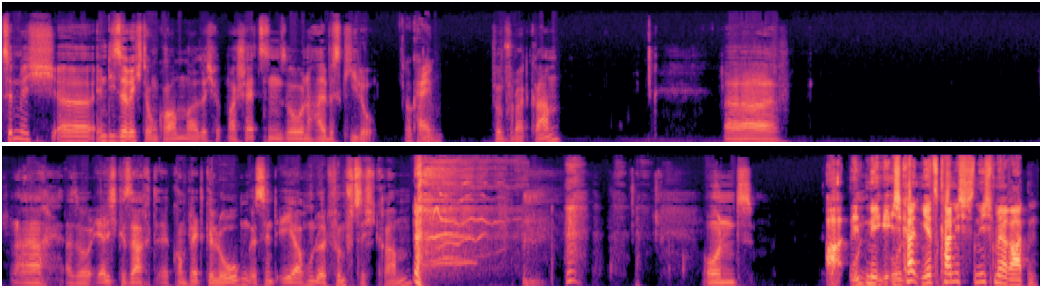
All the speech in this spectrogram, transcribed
ziemlich äh, in diese Richtung kommen. Also ich würde mal schätzen, so ein halbes Kilo. Okay. 500 Gramm. Äh, ah, also ehrlich gesagt, äh, komplett gelogen. Es sind eher 150 Gramm. Und Ah, Und- nee, ich kann, jetzt kann ich es nicht mehr raten.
